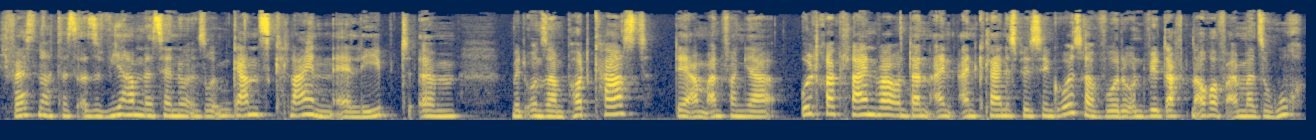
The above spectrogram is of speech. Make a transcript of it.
Ich weiß noch, dass, also wir haben das ja nur in so im ganz Kleinen erlebt, ähm, mit unserem Podcast, der am Anfang ja ultra klein war und dann ein, ein kleines bisschen größer wurde. Und wir dachten auch auf einmal so, huch,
